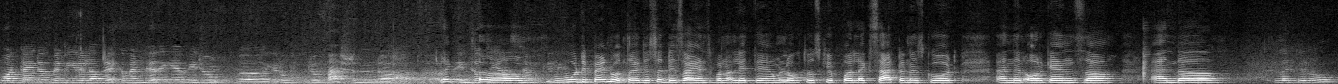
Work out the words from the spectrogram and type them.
what kind of material आप रेकमेंड करेंगे अभी जो यू नो जो फ़ैशन लाइक वो डिपेंड होता है जैसे डिज़ाइंस बना लेते हैं हम लोग तो उसके ऊपर like satin is good and then organza and like you know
